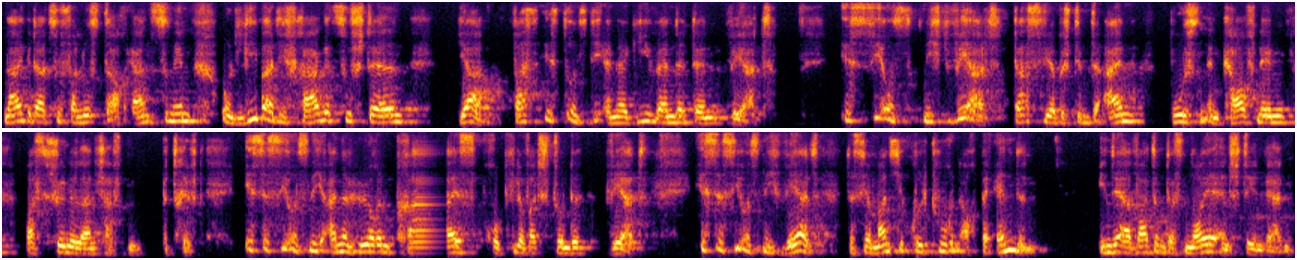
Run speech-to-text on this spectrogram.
neige dazu, Verluste auch ernst zu nehmen und lieber die Frage zu stellen, ja, was ist uns die Energiewende denn wert? Ist sie uns nicht wert, dass wir bestimmte Einbußen in Kauf nehmen, was schöne Landschaften betrifft? Ist es sie uns nicht einen höheren Preis pro Kilowattstunde wert? Ist es sie uns nicht wert, dass wir manche Kulturen auch beenden, in der Erwartung, dass neue entstehen werden?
